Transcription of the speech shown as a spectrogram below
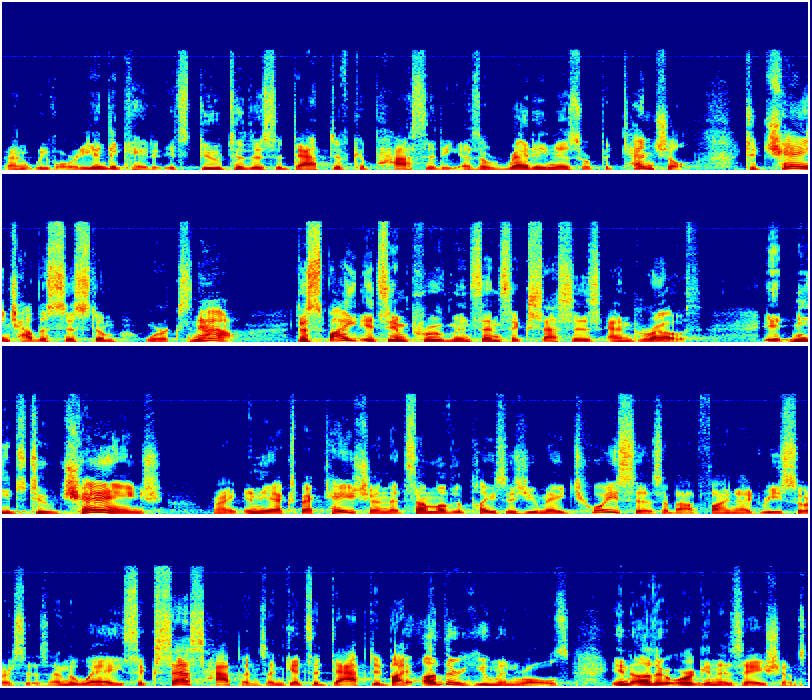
And we've already indicated it's due to this adaptive capacity as a readiness or potential to change how the system works now. Despite its improvements and successes and growth, it needs to change right? In the expectation that some of the places you made choices about finite resources and the way success happens and gets adapted by other human roles in other organizations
